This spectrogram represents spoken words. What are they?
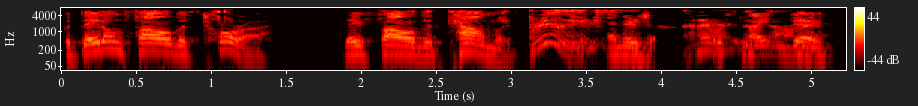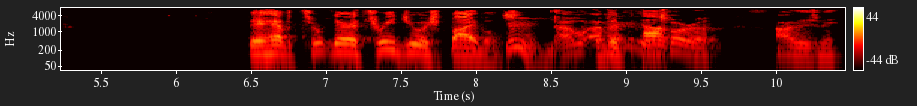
but they don't follow the Torah. They follow the Talmud. Really? And there's I never it's heard of night and day. They have th- there are three Jewish Bibles. Hmm, I, I've The heard the Torah, obviously.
